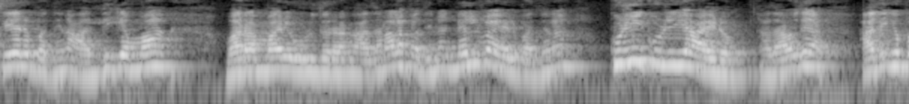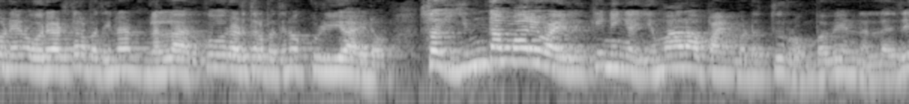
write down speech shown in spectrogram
சேர் பார்த்தீங்கன்னா அதிகமா வர மாதிரி உழுதுறாங்க. அதனால பார்த்தீங்கன்னா நெல் வயல் பார்த்தீங்கன்னா குழி குழியா ஆயிடும். அதாவது அதிகப்படியான ஒரு இடத்துல பார்த்தீங்கன்னா நல்லா இருக்கும் ஒரு இடத்துல பார்த்தீங்கன்னா குழியா ஆயிடும். ஸோ இந்த மாதிரி வயலுக்கு நீங்க இமாரா பயன்படுத்துறது ரொம்பவே நல்லது.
